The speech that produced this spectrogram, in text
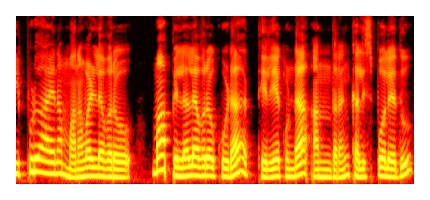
ఇప్పుడు ఆయన మనవాళ్ళెవరో మా పిల్లలెవరో కూడా తెలియకుండా అందరం కలిసిపోలేదు.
